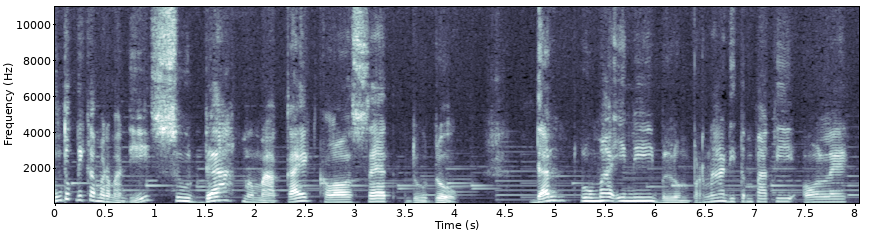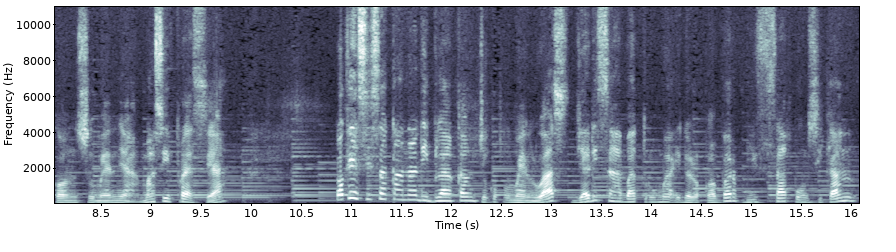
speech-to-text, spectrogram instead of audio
untuk di kamar mandi sudah memakai kloset duduk. Dan rumah ini belum pernah ditempati oleh konsumennya, masih fresh ya. Oke, sisa tanah di belakang cukup lumayan luas, jadi sahabat rumah Idol Clover bisa fungsikan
